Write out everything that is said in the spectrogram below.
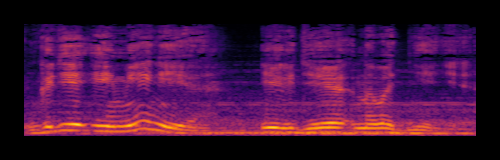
где имение и где наводнение.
